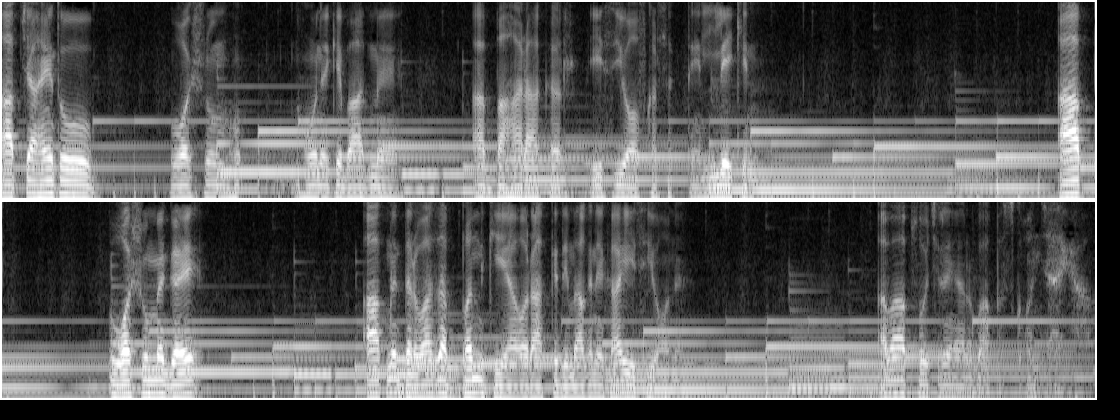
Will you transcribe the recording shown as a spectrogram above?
आप चाहें तो वॉशरूम होने के बाद में आप बाहर आकर एसी ऑफ़ कर सकते हैं, लेकिन आप वॉशरूम में गए, आपने दरवाज़ा बंद किया और आपके दिमाग ने कहा, एसी ऑन है। अब आप सोच रहे हैं, यार, वापस कौन जाएगा?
